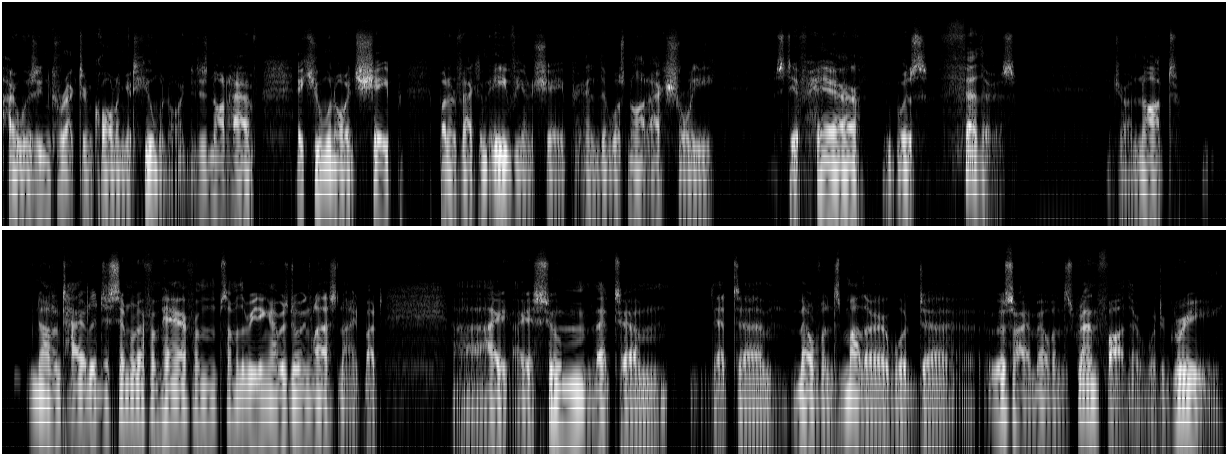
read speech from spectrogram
I was incorrect in calling it humanoid. It does not have a humanoid shape, but in fact an avian shape, and it was not actually stiff hair. It was feathers, which are not not entirely dissimilar from hair from some of the reading I was doing last night, but uh, I, I assume that um, that uh, Melvin's mother would, uh, sorry, Melvin's grandfather would agree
